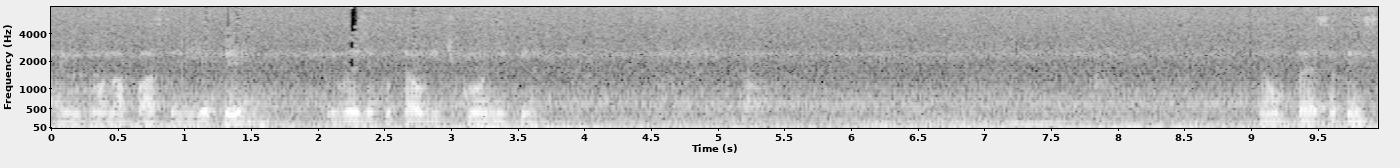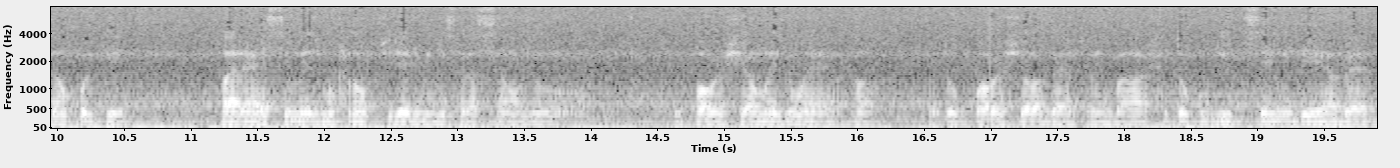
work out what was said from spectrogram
Aí vou na pasta ngp e vou executar o git clone aqui, ó. Então presta atenção porque parece o mesmo prompt de administração do, do PowerShell, mas não é. Ó, eu estou com o PowerShell aberto lá embaixo, estou com o Git CMD aberto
